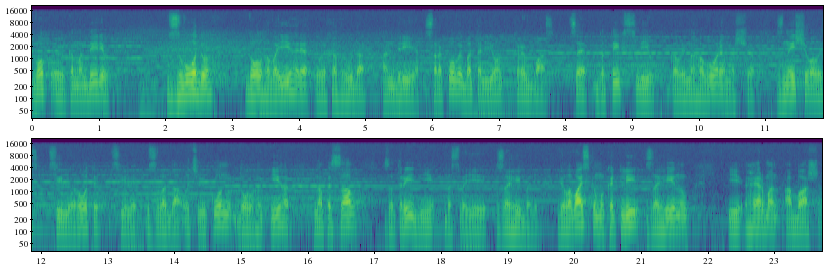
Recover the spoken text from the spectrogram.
двох е, командирів взводу Долгова Ігоря і Лихогруда Андрія, 40-й батальйон Кривбас. Це до тих слів, коли ми говоримо, що знищувались цілі роти, цілі взвода. Оцю ікону Долгов Ігор написав за три дні до своєї загибелі. В Іловайському котлі загинув і Герман Абашин.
